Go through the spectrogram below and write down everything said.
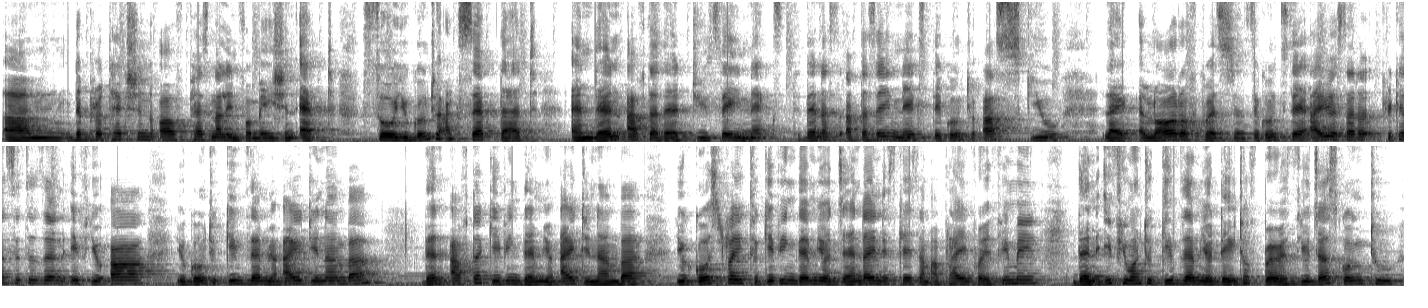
um, the Protection of Personal Information Act. So you're going to accept that and then after that you say next. Then after saying next, they're going to ask you like a lot of questions. They're going to say, are you a South African citizen? If you are, you're going to give them your ID number then after giving them your ID number, you go straight to giving them your gender. In this case, I'm applying for a female. Then if you want to give them your date of birth, you're just going to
